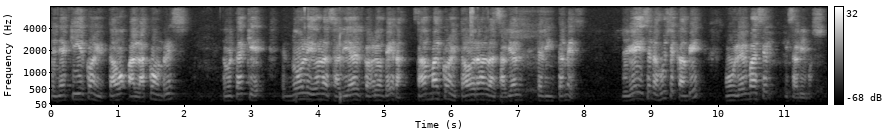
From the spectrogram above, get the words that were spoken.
tenía que ir conectado a la Conres. Resulta que no le dieron la salida del cable donde era. Estaba mal conectado, era la salida del internet. Llegué, hice el ajuste, cambié, movilé el máster y salimos.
